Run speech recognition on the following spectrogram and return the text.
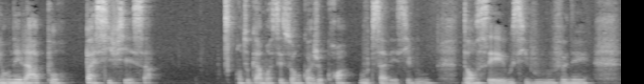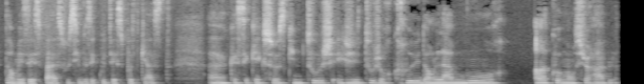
Et on est là pour pacifier ça. En tout cas, moi, c'est ce en quoi je crois. Vous le savez si vous dansez ou si vous venez dans mes espaces ou si vous écoutez ce podcast, euh, que c'est quelque chose qui me touche et que j'ai toujours cru dans l'amour incommensurable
